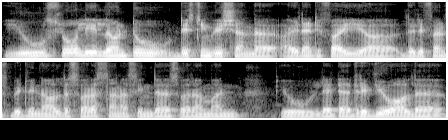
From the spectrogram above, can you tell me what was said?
You slowly learn to distinguish and uh, identify uh, the difference between all the swarastanas in the swaram and you later review all the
